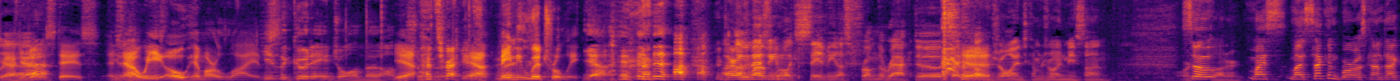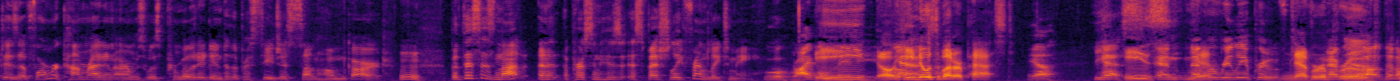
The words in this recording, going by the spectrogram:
Yeah. Rakdos Yeah. days, and He's now a- we owe him our lives. He's the good angel on the on Yeah. the shoulder. That's right. yeah, maybe literally. Yeah. Entirely I'm imagining him like saving us from the Rakdos. Like, Yeah. come join, come join me, son. Or So daughter. my my second Boros contact is a former comrade in arms was promoted into the prestigious Sunhome Guard. Hmm. But this is not a, a person who's especially friendly to me. Ooh, a rival, He maybe. oh, he knows about our past. yeah. Yes, He's- and never yeah. really approved. Never never approved, thought that yeah.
